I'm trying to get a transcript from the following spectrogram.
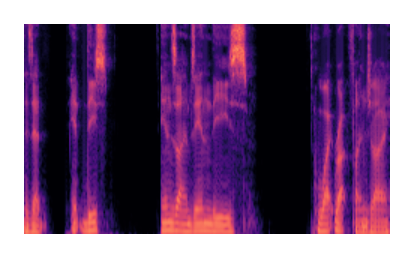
is that it, these enzymes in these white rot fungi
